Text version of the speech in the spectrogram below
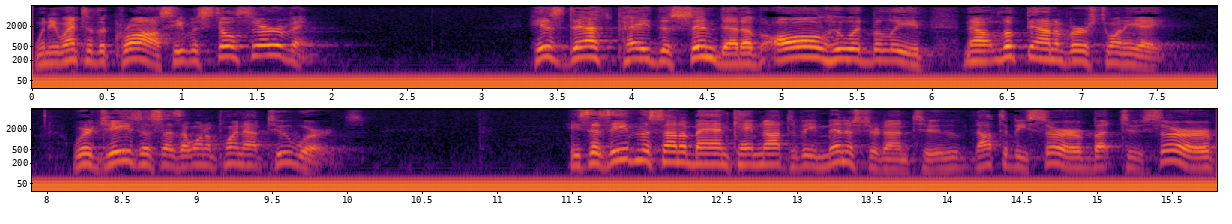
When He went to the cross, He was still serving. His death paid the sin debt of all who would believe. Now, look down in verse 28, where Jesus says, I want to point out two words. He says, Even the Son of Man came not to be ministered unto, not to be served, but to serve,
